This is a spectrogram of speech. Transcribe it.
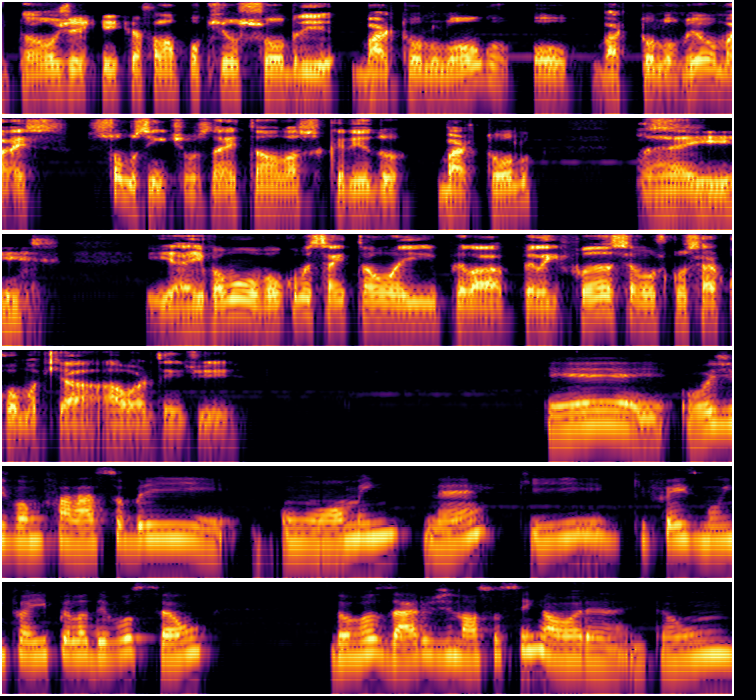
então hoje a gente vai falar um pouquinho sobre Bartolo Longo ou Bartolomeu, mas somos íntimos, né? Então nosso querido Bartolo, né? E e aí vamos, vamos começar então aí pela, pela infância, vamos começar como aqui a, a ordem de, é, hoje vamos falar sobre um homem, né, que, que fez muito aí pela devoção do Rosário de Nossa Senhora. Então,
